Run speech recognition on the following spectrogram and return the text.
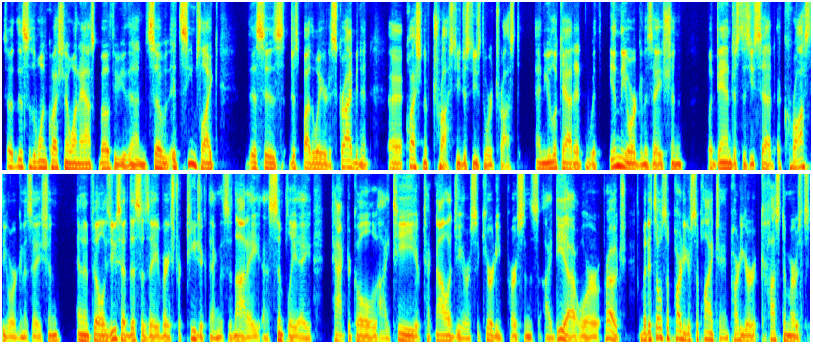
So, this is the one question I want to ask both of you then. So, it seems like this is just by the way you're describing it, a question of trust. You just used the word trust, and you look at it within the organization, but Dan, just as you said, across the organization. And then Phil, as you said, this is a very strategic thing. This is not a, a simply a tactical IT or technology or security person's idea or approach, but it's also part of your supply chain, part of your customers'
